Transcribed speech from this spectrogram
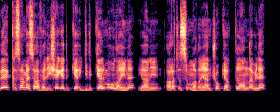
ve kısa mesafeli işe gidip gidip gelme olayını yani araç ısınmadan yani çok yaktığı anda bile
